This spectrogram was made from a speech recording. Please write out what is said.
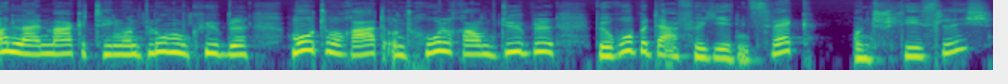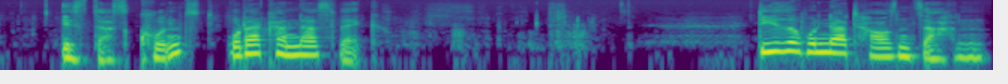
Online-Marketing und Blumenkübel, Motorrad und Hohlraumdübel, Bürobedarf für jeden Zweck und schließlich ist das Kunst oder kann das weg? Diese hunderttausend Sachen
